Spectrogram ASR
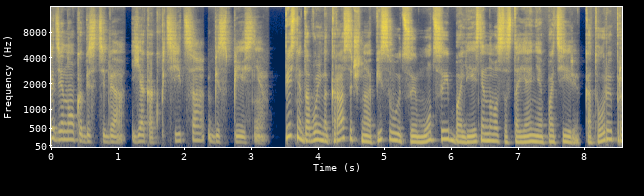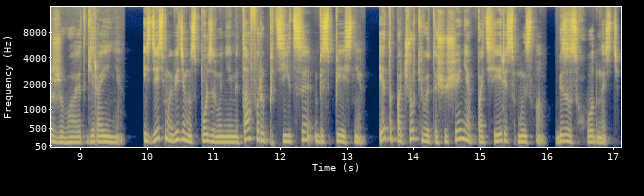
одиноко без тебя, я как птица без песни. В песне довольно красочно описываются эмоции болезненного состояния потери, которые проживает героиня. И здесь мы видим использование метафоры птицы без песни. Это подчеркивает ощущение потери смысла, безысходность.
